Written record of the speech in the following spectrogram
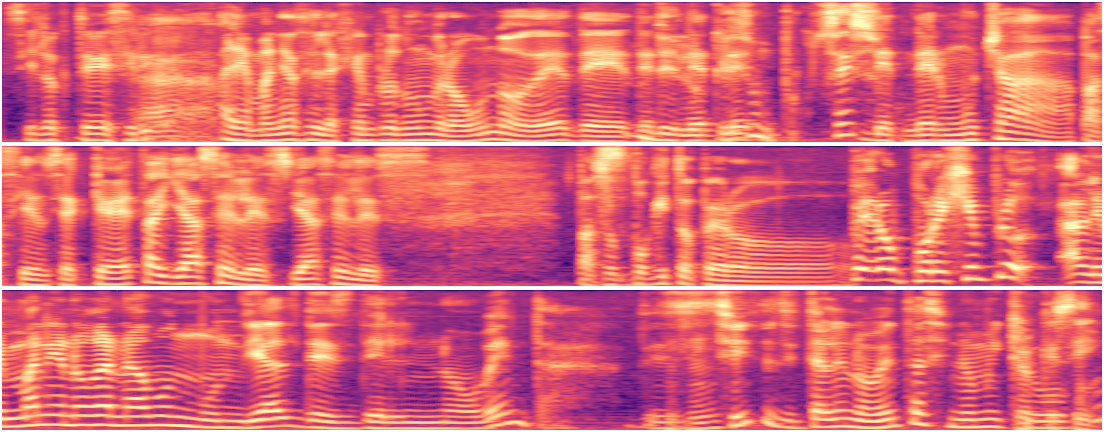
Sí, lo que te voy a decir, ah. Alemania es el ejemplo número uno de, de, de, lo que es un proceso. De tener mucha paciencia, que ahorita ya se les, ya se les pasó un poquito, pero... Pero, por ejemplo, Alemania no ganaba un mundial desde el 90. Sí, desde Italia 90, si no me equivoco. Creo que sí.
